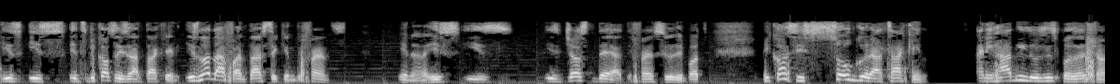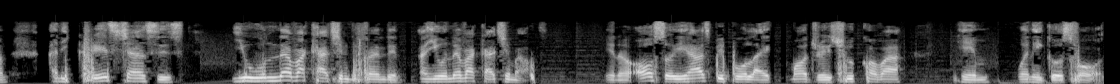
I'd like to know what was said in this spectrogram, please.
he's, he's, it's because he's attacking. He's not that fantastic in defense. You know, he's, he's, he's just there defensively, but because he's so good at attacking and he hardly loses possession and he creates chances, you will never catch him defending and you will never catch him out. You know, also he has people like Modric who cover him when he goes forward.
